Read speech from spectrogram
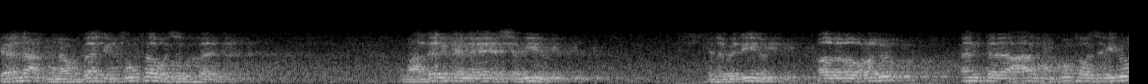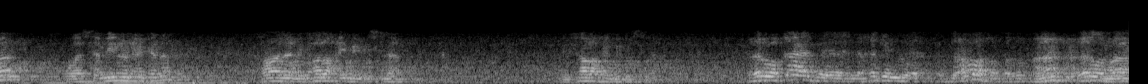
كان من عباد الكوفة وزهاد. ومع ذلك كان إيه؟ سمين إلى قال له رجل أنت عالم الكوفة وسيدها وسمينها كذا؟ قال لفرحي بالإسلام. لفرحي بالإسلام. غير وقاعة اللي خدم ابن عمر غير وقع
